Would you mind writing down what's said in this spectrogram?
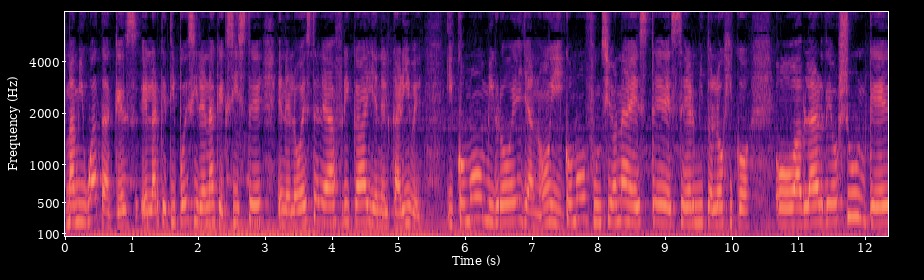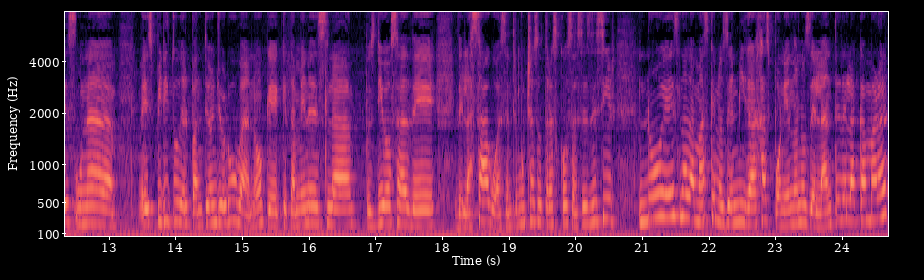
Mami Wata, que es el arquetipo de sirena que existe en el oeste de África y en el Caribe, y cómo migró ella, ¿no? Y cómo funciona este ser mitológico, o hablar de Oshun, que es una espíritu del panteón yoruba, ¿no? Que, que también es la pues, diosa de, de las aguas, entre muchas otras cosas. Es decir, no es nada más que nos den migajas poniéndonos delante de la cámara,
